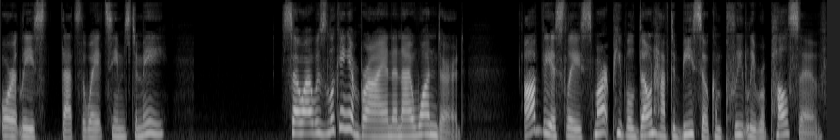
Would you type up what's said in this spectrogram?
Or at least, that's the way it seems to me. So I was looking at Brian and I wondered. Obviously, smart people don't have to be so completely repulsive.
